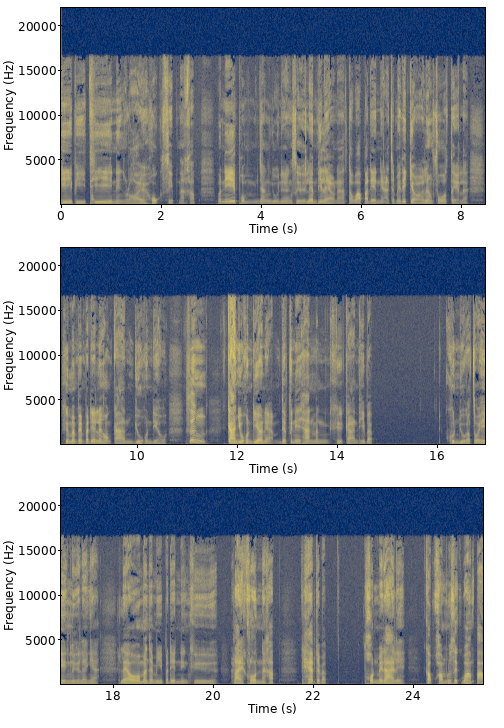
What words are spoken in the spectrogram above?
ที่ EP ที่ 160 นะครับ วันนี้ผมยังอยู่ในหนังสือเล่มที่แล้วนะ แต่ว่าประเด็นเนี่ยอาจจะไม่ได้เกี่ยวกับเรื่องโฟร์เตแล้ว คือมันเป็นประเด็นเรื่องของการอยู่คนเดียว ซึ่งการอยู่คนเดียวเนี่ย definition มันคือการที่แบบ คุณอยู่กับตัวเองหรืออะไรเงี้ยแล้วมันจะมีประเด็นหนึ่งคือหลายคนนะครับ แทบจะแบบทนไม่ได้เลย กับความรู้สึกว่างเปล่า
